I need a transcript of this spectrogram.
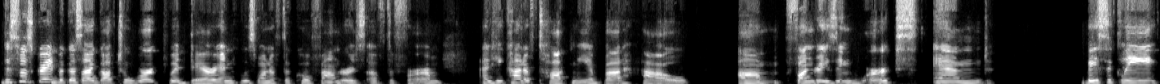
this was great because I got to work with Darren, who's one of the co-founders of the firm. And he kind of taught me about how um, fundraising works and basically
